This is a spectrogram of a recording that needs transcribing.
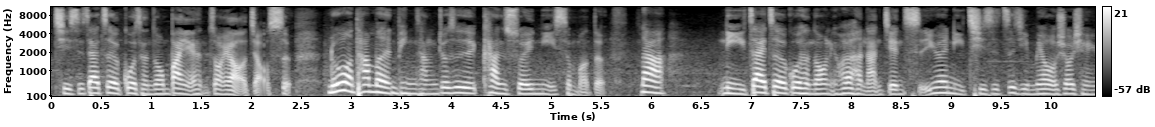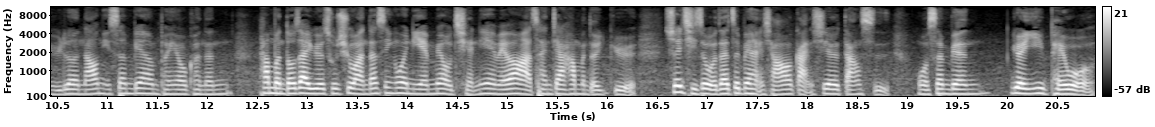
其实在这个过程中扮演很重要的角色。如果他们平常就是看随你什么的，那。你在这个过程中，你会很难坚持，因为你其实自己没有休闲娱乐，然后你身边的朋友可能他们都在约出去玩，但是因为你也没有钱，你也没办法参加他们的约，所以其实我在这边很想要感谢当时我身边愿意陪我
